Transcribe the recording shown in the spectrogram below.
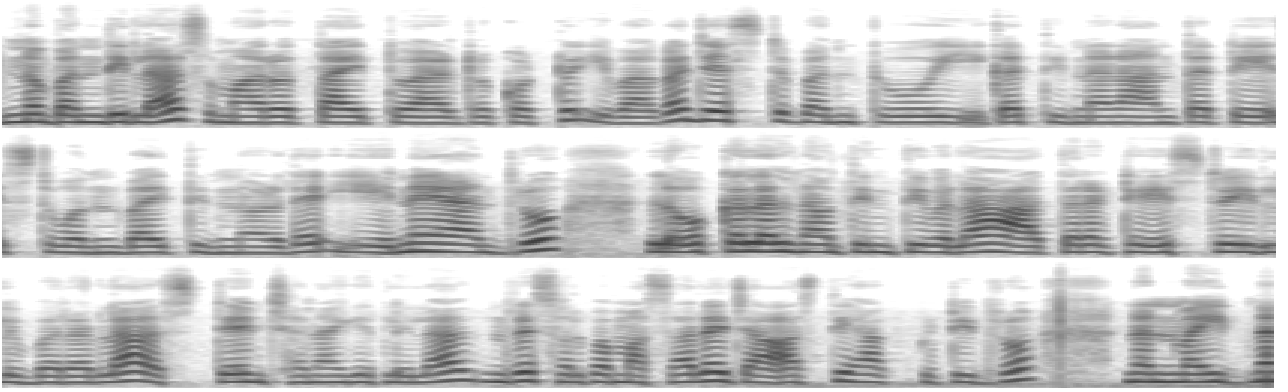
ಇನ್ನೂ ಬಂದಿಲ್ಲ. ಸುಮಾರು ಹೊತ್ತಾಯಿತು ಆರ್ಡ್ರ್ ಕೊಟ್ಟು. ಇವಾಗ ಜಸ್ಟ್ ಬಂತು. ಈಗ ತಿನ್ನೋಣ ಅಂತ ಟೇಸ್ಟ್ ಒಂದು ಬೈ ತಿಂದು ನೋಡಿದೆ. ಏನೇ ಆದರೂ ಲೋಕಲಲ್ಲಿ ನಾವು ತಿಂತೀವಲ್ಲ, ಆ ಥರ ಟೇಸ್ಟ್ ಇಲ್ಲಿ ಬರಲ್ಲ. ಅಷ್ಟೇನು ಚೆನ್ನಾಗಿರಲಿಲ್ಲ. ಅಂದರೆ ಸ್ವಲ್ಪ ಮಸಾಲೆ ಜಾಸ್ತಿ ಹಾಕಿಬಿಟ್ಟಿದ್ರು. ನನ್ನ ಮೈದನ್ನ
